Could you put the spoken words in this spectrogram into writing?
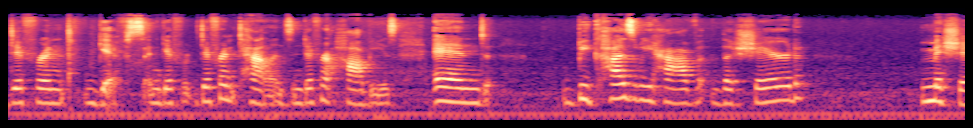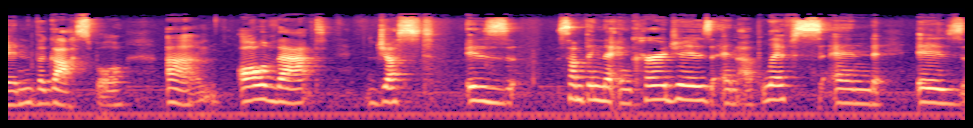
different gifts and gif- different talents and different hobbies. And because we have the shared mission, the gospel, um, all of that just is something that encourages and uplifts and is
